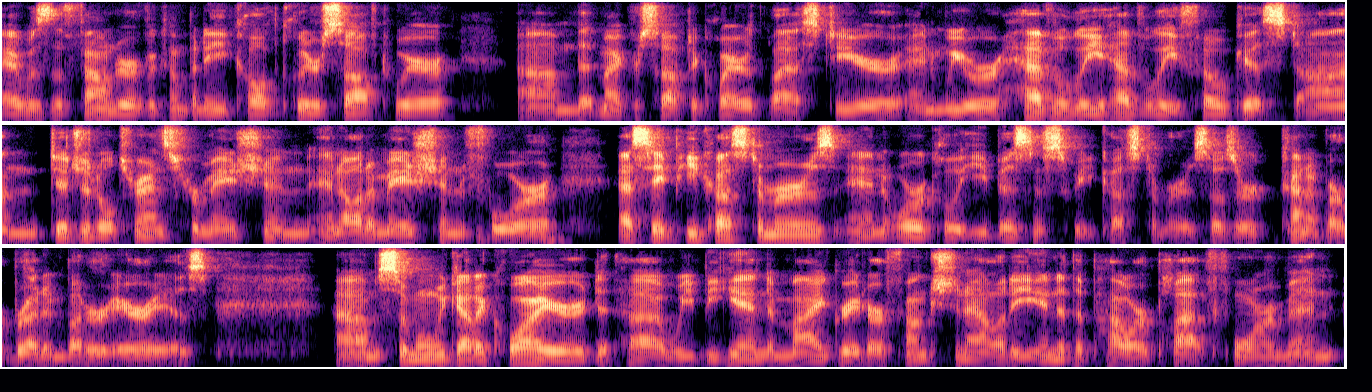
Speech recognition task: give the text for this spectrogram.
I was the founder of a company called Clear Software um, that Microsoft acquired last year, and we were heavily, heavily focused on digital transformation and automation for SAP customers and Oracle eBusiness Suite customers. Those are kind of our bread and butter areas. Um, so when we got acquired, uh, we began to migrate our functionality into the Power Platform and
